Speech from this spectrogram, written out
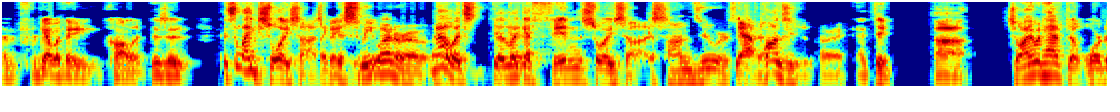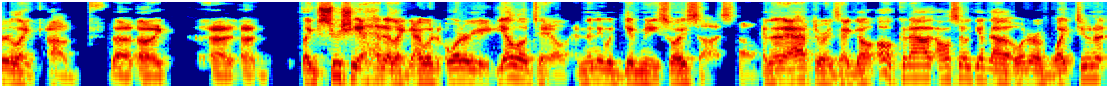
I forget what they call it. There's a It's like soy sauce, like the basically. sweet one or a, like no, it's uh, like a- a thin soy like a sauce. ponzu or something? Yeah, ponzu. All right. I think. Uh, so I would have to order like uh, uh, uh like uh, uh like sushi ahead of like I would order yellowtail and then he would give me soy sauce. Oh. And then afterwards I go, oh, could I also get an order of white tuna?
